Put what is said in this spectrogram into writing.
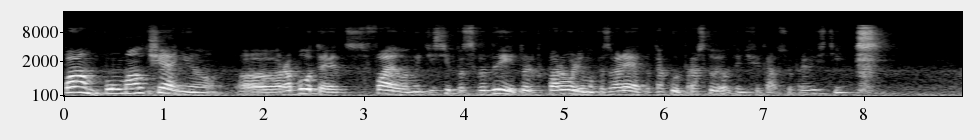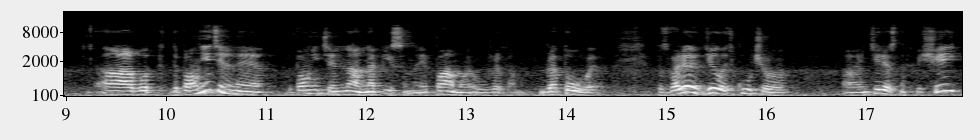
PAM по умолчанию э, работает с файлом etc по svd и только пароль ему позволяет вот такую простую аутентификацию провести. А вот дополнительные, дополнительно написанные памы, уже там готовые, позволяют делать кучу а, интересных вещей,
